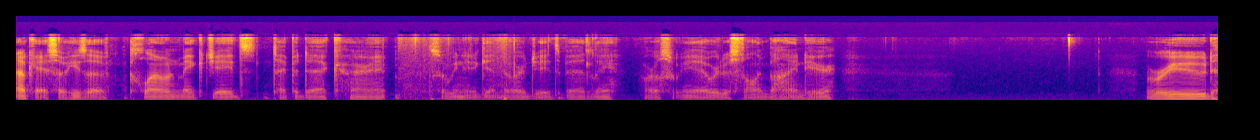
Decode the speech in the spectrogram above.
Okay, so he's a clone make Jades type of deck. Alright, so we need to get into our Jades badly, or else we, yeah, we're just falling behind here. Rude.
